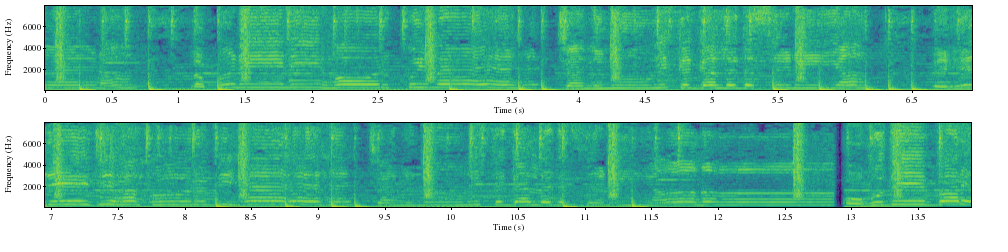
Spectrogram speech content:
ਲੈਣਾ। ਲੱਭਣੀ ਨਹੀਂ ਹੋਰ ਕੋਈ ਮੈਂ? ਚੰਨ ਨੂੰ ਇੱਕ ਗੱਲ ਦੱਸਣੀ ਆ, ਤੇਰੇ ਜਿਹਾ ਹੋਰ ਵੀ ਹੈ। ਚੰਨ ਨੂੰ ਇੱਕ ਗੱਲ ਦੱਸਣੀ ਆ। ਉਹਦੇ ਬਾਰੇ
